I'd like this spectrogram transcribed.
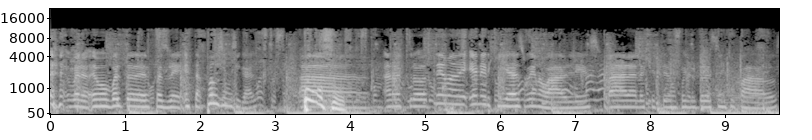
bueno, hemos vuelto después de esta pausa musical Pausa. A, nuestro tema de energías renovables para los que estén un poquito desenchufados.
